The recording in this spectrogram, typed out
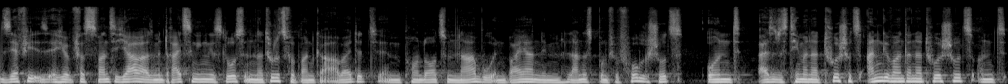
sehr viel, ich habe fast 20 Jahre, also mit 13 ging es los, im Naturschutzverband gearbeitet, im Pendant zum NABU in Bayern, dem Landesbund für Vogelschutz. Und also das Thema Naturschutz, angewandter Naturschutz und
